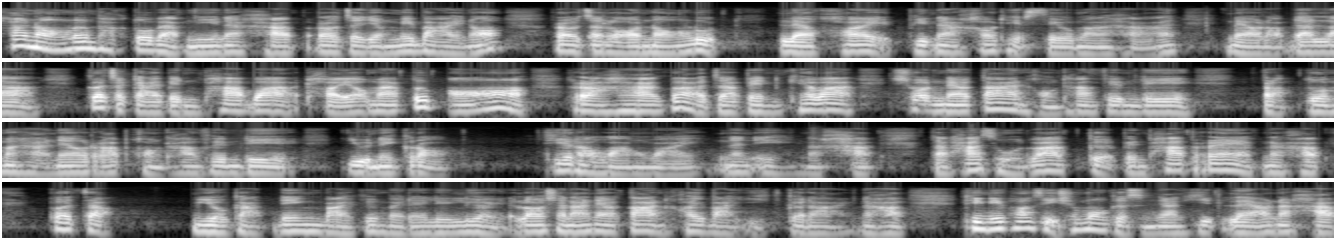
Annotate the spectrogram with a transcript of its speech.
ถ้าน้องเริ่มพักตัวแบบนี้นะครับ เราจะยังไม่บายเนาะเราจะรอน้องหลุดแล้วค่อยพิจารณาเข้าเทรดเซลมาหาแนวรับด้านล่าง ก็จะกลายเป็นภาพว่าถอยออกมาปุ๊บอ๋อราคาก็อาจจะเป็นแค่ว่าชนแนวต้านของ time frame day ปรับตัวมาหาแนวรับของ time frame day อยู่ในกรอบ ที่เราวางไว้นั่นเองนะครับ แต่ถ้าสมมติว่าเกิดเป็นภาพแรกนะครับ ก็จะมีโอกาสเด้งบายขึ้นไปได้เรื่อยๆ เราชนะแนวต้านค่อยบายอีกก็ได้นะครับ ทีนี้พอ4ชั่วโมงเกิดสัญญาณฮิตแล้วนะครับ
